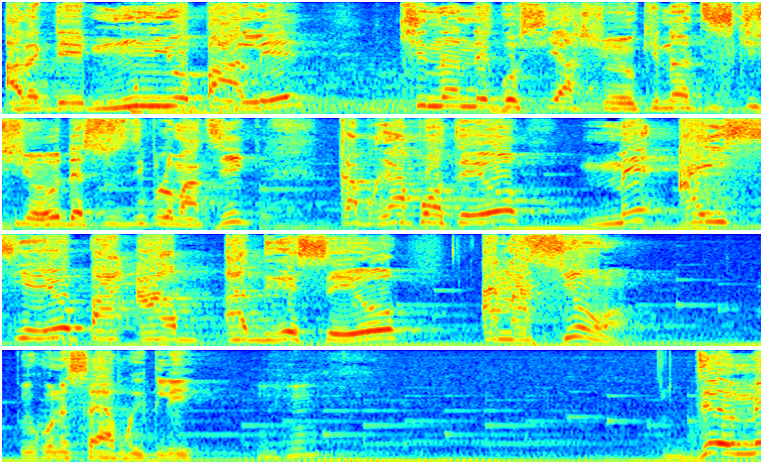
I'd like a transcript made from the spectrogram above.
avec des gens qui ont parlé, qui dans négociation, qui dans discussion, des sources diplomatiques, qui ont rapporté, mais haïtiens pas adressé à nation pour qu'on ça à régler. Demain,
